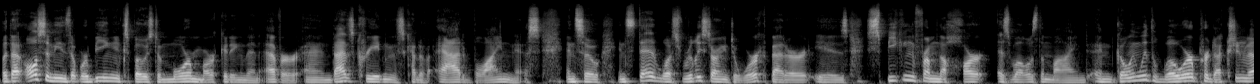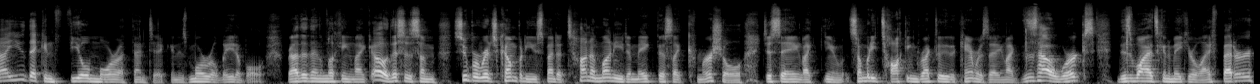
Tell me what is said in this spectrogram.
but that also means that we're being exposed to more marketing than ever and that's creating creating this kind of ad blindness. And so instead, what's really starting to work better is speaking from the heart as well as the mind and going with lower production value that can feel more authentic and is more relatable rather than looking like, oh, this is some super rich company who spent a ton of money to make this like commercial, just saying like, you know, somebody talking directly to the camera saying like, this is how it works. This is why it's going to make your life better.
